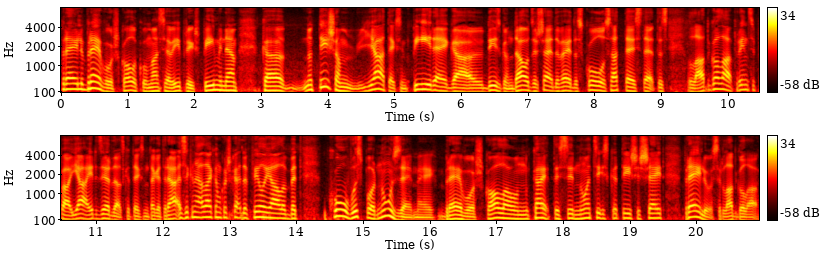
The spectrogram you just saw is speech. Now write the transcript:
prēļu brēvu skolu, ko mēs jau iepriekš pieminējām, ka, nu, tiešām, jā, teiksim, pīrēgā diezgan daudz ir šāda veida skolas attīstētas Latgolā. Principā, jā, ir dzirdēts, ka, teiksim, tagad Rēzeknē laikam kaut kāda filiāla, bet ko vispār nozīmē brēvo skola un kā tas ir nocīs, ka tieši šeit prēļos ir Latgolā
